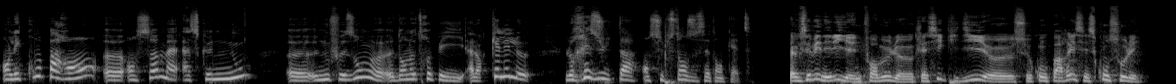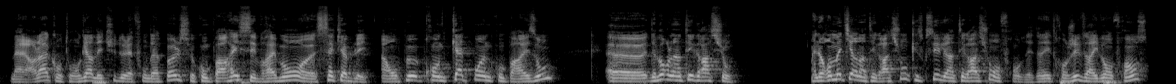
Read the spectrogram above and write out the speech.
en les comparant, en somme, à ce que nous nous, euh, nous faisons euh, dans notre pays. Alors quel est le, résultat en substance de cette enquête? Bah, vous savez, Nelly, il y a une formule euh, classique qui dit se comparer, c'est se consoler. Mais alors là, quand on regarde l'étude de la Fondapol, se comparer, c'est vraiment s'accabler. on peut prendre quatre points de comparaison. D'abord, l'intégration. Alors, en matière d'intégration, qu'est-ce que c'est l'intégration en France? Vous êtes un étranger, vous arrivez en France,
